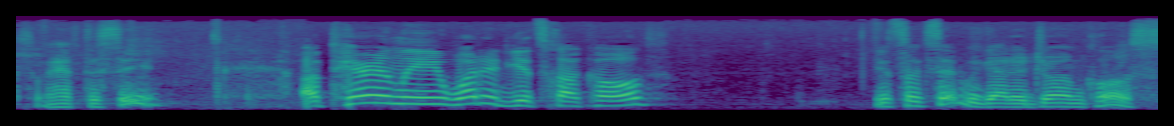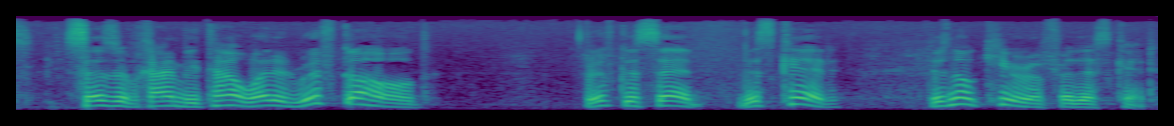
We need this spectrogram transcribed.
So we have to see. Apparently, what did Yitzchak hold? Yitzchak said, we got to draw him close. Says Reb Chaim Vital, what did Rivka hold? Rivka said, This kid, there's no kira for this kid.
